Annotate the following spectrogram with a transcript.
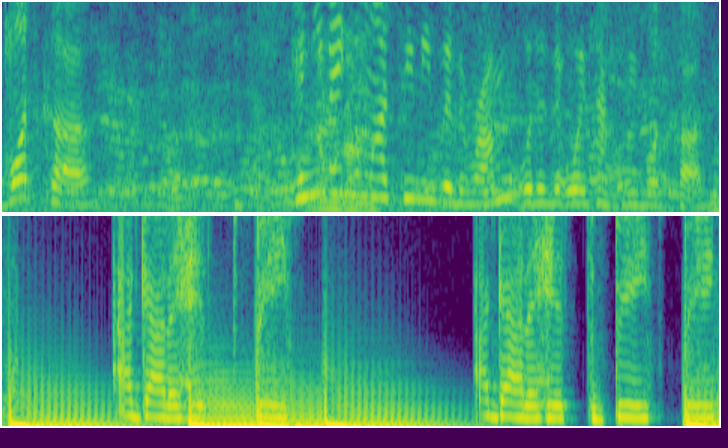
Vodka. Can you Then make a gonna- martini with rum, or does it always have to be vodka? I gotta hit the beat. I gotta hit the beat, beat.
